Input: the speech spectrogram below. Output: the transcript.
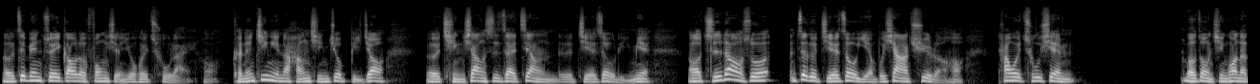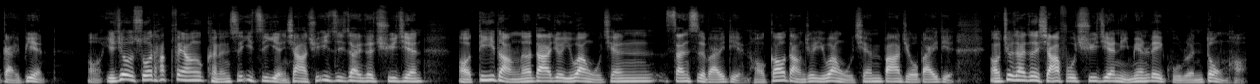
呃这边追高的风险又会出来哈，可能今年的行情就比较。呃，倾向是在这样的节奏里面，哦，直到说这个节奏演不下去了哈，它会出现某种情况的改变，哦，也就是说，它非常有可能是一直演下去，一直在这区间，哦，低档呢大概就一万五千三四百点，哈，高档就一万五千八九百点，哦，就在这狭幅区间里面，肋骨轮动，哈，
